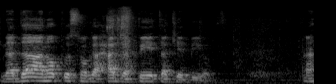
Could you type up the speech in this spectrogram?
Na dan oprosnog hađa petak je bio. A?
